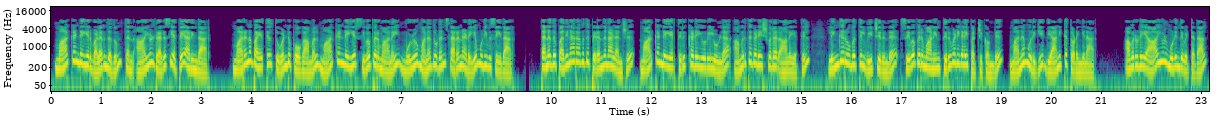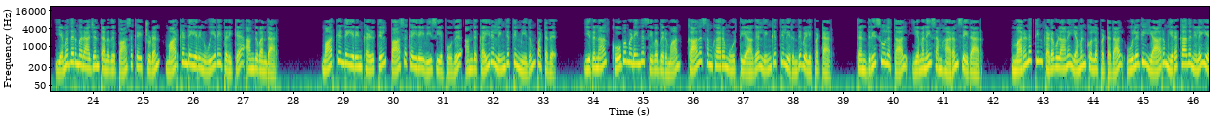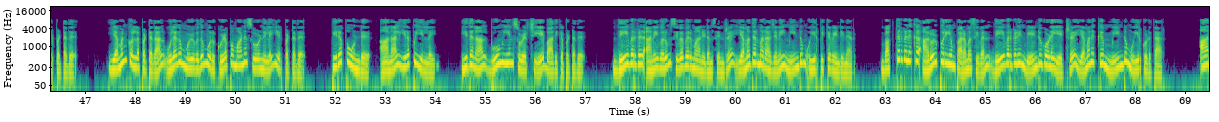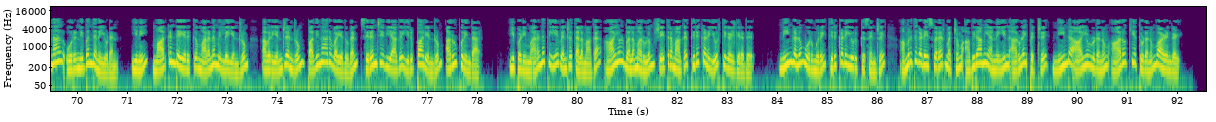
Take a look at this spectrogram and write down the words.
மார்க்கண்டேயர் வளர்ந்ததும் தன் ஆயுள் ரகசியத்தை அறிந்தார். மரண பயத்தில் துவண்டு போகாமல் மார்க்கண்டேயர் சிவபெருமானை முழு மனதுடன் சரணடைய முடிவு செய்தார். தனது பதினாறாவது பிறந்தநாள் அன்று மார்க்கண்டேயர் திருக்கடையூரில் உள்ள அமிர்தகடேஸ்வரர் ஆலயத்தில் லிங்க ரூபத்தில் வீற்றிருந்த சிவபெருமானின் திருவடிகளைப் பற்றிக்கொண்டு மனமுருகி தியானிக்கத் தொடங்கினார். அவருடைய ஆயுள் முடிந்துவிட்டதால் யமதர்மராஜன் தனது பாசக்கயிற்றுடன் மார்க்கண்டேயரின் உயிரை பறிக்க அங்கு வந்தார். மார்க்கண்டேயரின் கழுத்தில் பாசக்கயிறை வீசியபோது அந்த கயிறு லிங்கத்தின் மீதும் பட்டது. இதனால் கோபமடைந்த சிவபெருமான் காலசம்ஹார மூர்த்தியாக லிங்கத்தில் இருந்து வெளிப்பட்டார். தன் திரிசூலத்தால் யமனை சம்ஹாரம் செய்தார். மரணத்தின் கடவுளான யமன் கொல்லப்பட்டதால் உலகில் யாரும் இறக்காத நிலை ஏற்பட்டது. யமன் கொல்லப்பட்டதால் உலகம் முழுவதும் ஒரு குழப்பமான சூழ்நிலை ஏற்பட்டது. பிறப்பு உண்டு ஆனால் இறப்பு இல்லை. இதனால் பூமியின் சுழற்சியே பாதிக்கப்பட்டது. தேவர்கள் அனைவரும் சிவபெருமானிடம் சென்று யமதர்மராஜனை மீண்டும் உயிர்ப்பிக்க வேண்டினர். பக்தர்களுக்கு அருள் புரியும் பரமசிவன் தேவர்களின் வேண்டுகோளை ஏற்று யமனுக்கு மீண்டும் உயிர் கொடுத்தார். ஆனால் ஒரு நிபந்தனையுடன் இனி மார்க்கண்டேயருக்கு மரணமில்லை என்றும் அவர் என்றென்றும் பதினாறு வயதுடன் சிரஞ்சீவியாக இருப்பார் என்றும் அருள் புரிந்தார். இப்படி மரணத்தையே வென்ற தலமாக ஆயுள் பலம் அருளும் கஷேத்திரமாக திருக்கடையூர் திகழ்கிறது. நீங்களும் ஒருமுறை திருக்கடையூருக்கு சென்று அமிர்தகடேஸ்வரர் மற்றும் அபிராமி அன்னையின் அருளைப் பெற்று நீண்ட ஆயுளுடனும் ஆரோக்கியத்துடனும் வாழுங்கள்.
